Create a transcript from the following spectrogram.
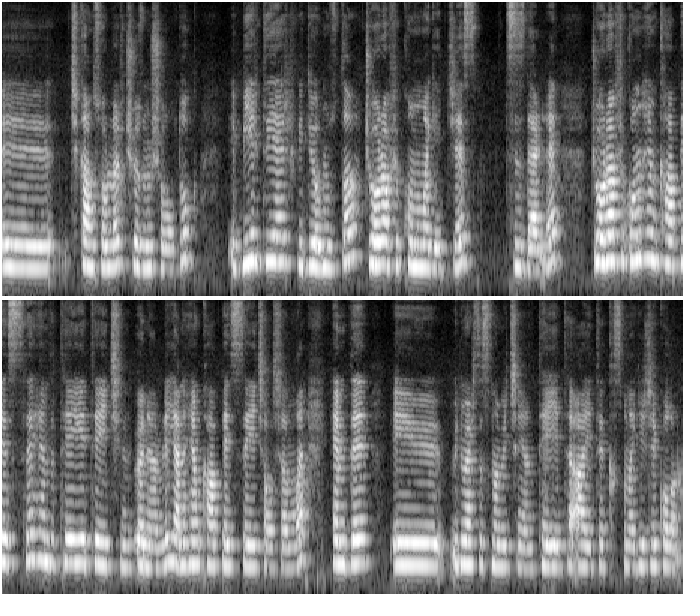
ee, çıkan soruları çözmüş olduk. E, Bir diğer videomuzda coğrafi konuma geçeceğiz sizlerle. Coğrafi konum hem KPSS hem de TYT için önemli. Yani hem KPSS'ye çalışanlar hem de e, üniversite sınavı için yani TYT, AYT kısmına girecek olan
